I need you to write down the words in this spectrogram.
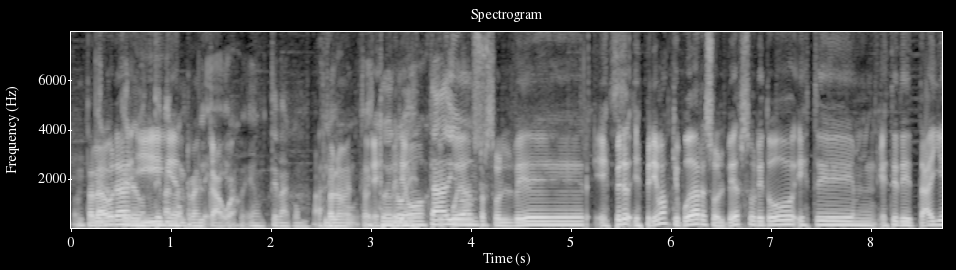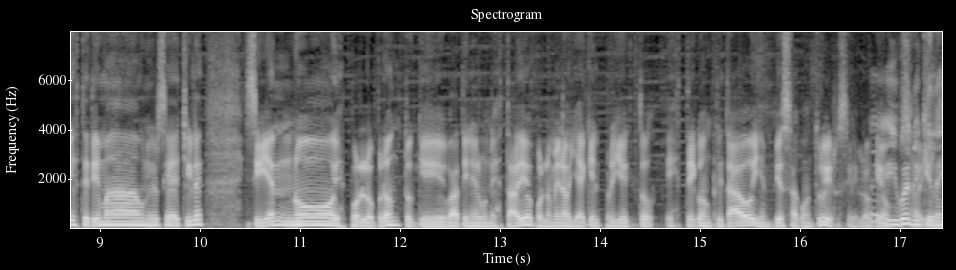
Santa Laura pero y tema en complejo, Rancagua. Es un tema complejo. Hasta el momento. Esto de los Esperemos que puedan resolver. Espero, Sí. Esperemos que pueda resolver sobre todo este, este detalle, este tema Universidad de Chile. Si bien no es por lo pronto que va a tener un estadio, por lo menos ya que el proyecto esté concretado y empieza a construirse. Lo que y bueno, y que la,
